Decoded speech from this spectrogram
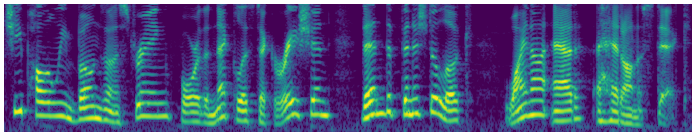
cheap Halloween bones on a string for the necklace decoration, then to finish the look, why not add a head on a stick?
